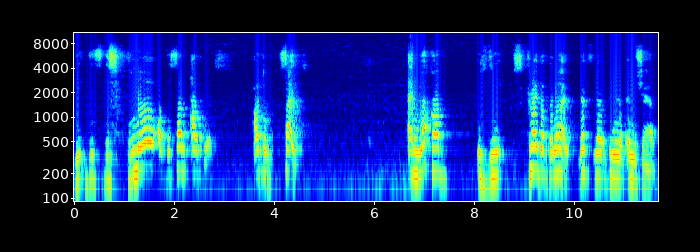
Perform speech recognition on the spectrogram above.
the, this, this flow of the sun outwards, out of sight. And waqab is the spread of the light. That's the opinion of Ibn Shahab.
